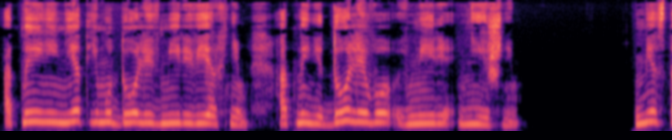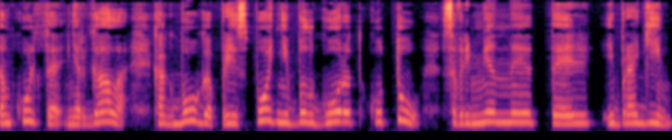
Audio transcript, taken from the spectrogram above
Отныне нет ему доли в мире верхнем, отныне доля его в мире нижнем. Местом культа Нергала, как бога преисподней, был город Куту, современный Тель-Ибрагим,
